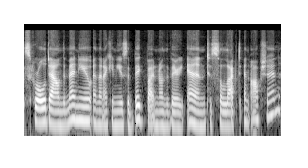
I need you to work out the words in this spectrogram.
scroll down the menu and then I can use the big button on the very end to select an option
